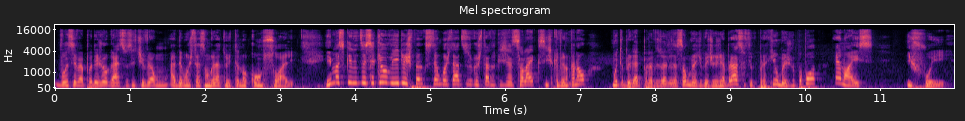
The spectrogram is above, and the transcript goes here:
você vai poder jogar se você tiver um, a demonstração gratuita no console. E meus queridos, esse aqui é o vídeo. Espero que vocês tenham gostado. Se vocês gostaram, deixa seu like, se inscrever no canal. Muito obrigado pela visualização. Um grande beijo, grande abraço. Eu fico por aqui. Um beijo no popô. É nóis. E fui.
